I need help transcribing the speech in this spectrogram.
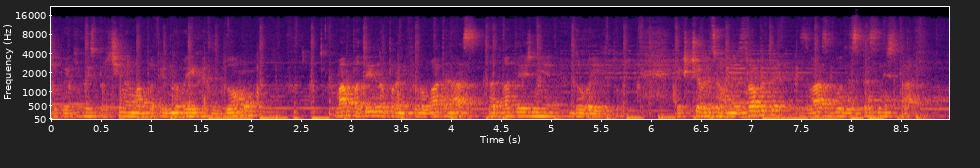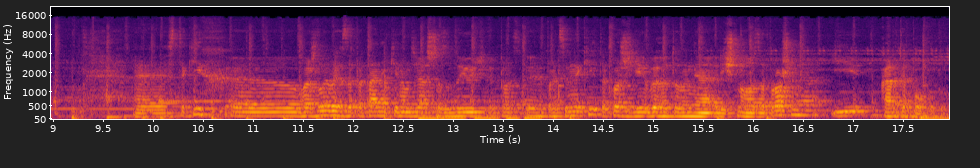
чи по якихось причинам вам потрібно виїхати додому, вам потрібно проінформувати нас за два тижні до виїзду. Якщо ви цього не зробите, з вас буде списаний штраф. Е, З таких е, важливих запитань, які нам часто задають працівники, також є виготовлення річного запрошення і карти побуту.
